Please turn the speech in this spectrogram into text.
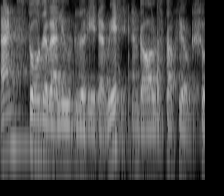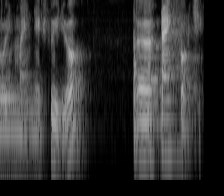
and store the value to the database and all stuff you have to show in my next video. Uh, thanks for watching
